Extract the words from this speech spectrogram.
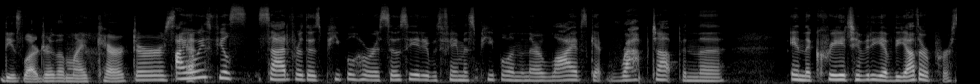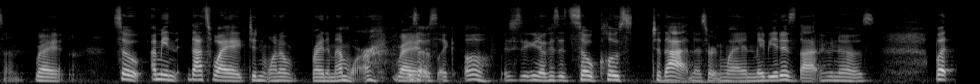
these larger than life characters. I always feel s- sad for those people who are associated with famous people and then their lives get wrapped up in the in the creativity of the other person. right. So, I mean, that's why I didn't want to write a memoir. Right. I was like, oh, you know, because it's so close to that in a certain way. And maybe it is that. Who knows? But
